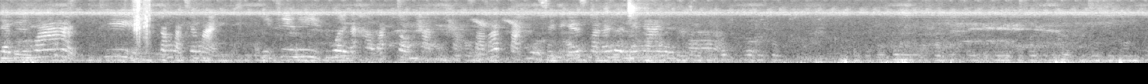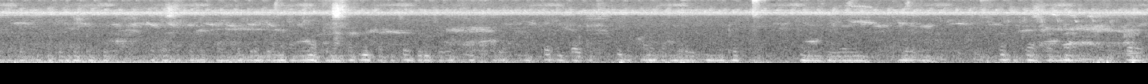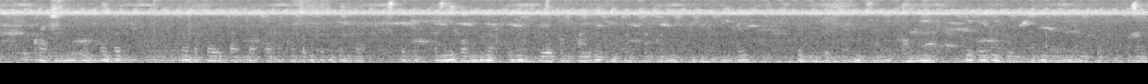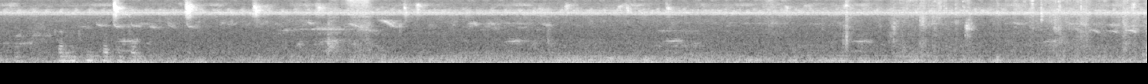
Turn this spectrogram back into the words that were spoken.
อย่าลืมว่าที่จังหวัดเชียงใหม่มีที่นี่ด้วยนะคะ วัดจอมทันค่ะ สามารถปักหมุด GPS มาได้เลยง่ายๆเลยค่ะ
